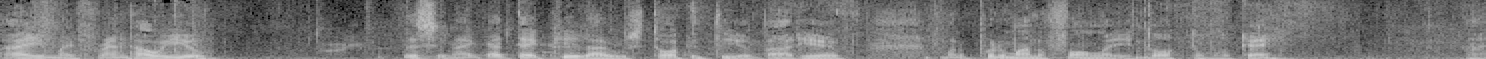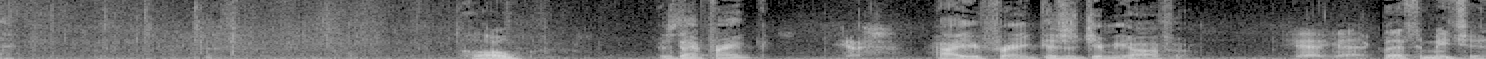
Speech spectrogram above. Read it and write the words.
Hi, my friend. How are you? Listen, I got that kid I was talking to you about here. I'm going to put him on the phone and let you talk to him, okay? Hello? Is that Frank? Yes. Hi, Frank. This is Jimmy Hoffa. Yeah, yeah. Glad to meet you.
